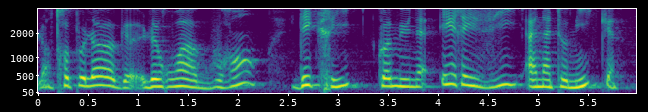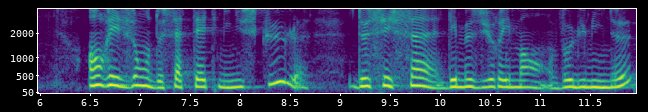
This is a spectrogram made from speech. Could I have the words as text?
l'anthropologue Leroy Gourand décrit comme une hérésie anatomique en raison de sa tête minuscule, de ses seins démesurément volumineux,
